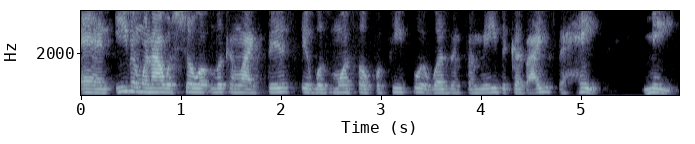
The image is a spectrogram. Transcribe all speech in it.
And even when I would show up looking like this, it was more so for people. It wasn't for me because I used to hate me.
